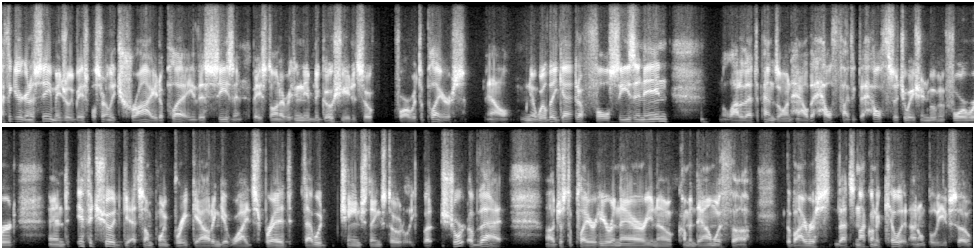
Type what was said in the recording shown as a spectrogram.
I think you're going to see Major League Baseball certainly try to play this season based on everything they've negotiated so far with the players. Now, you know, will they get a full season in? A lot of that depends on how the health, I think the health situation moving forward, and if it should get at some point break out and get widespread, that would change things totally. But short of that, uh, just a player here and there, you know, coming down with uh, the virus, that's not going to kill it, I don't believe. So,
